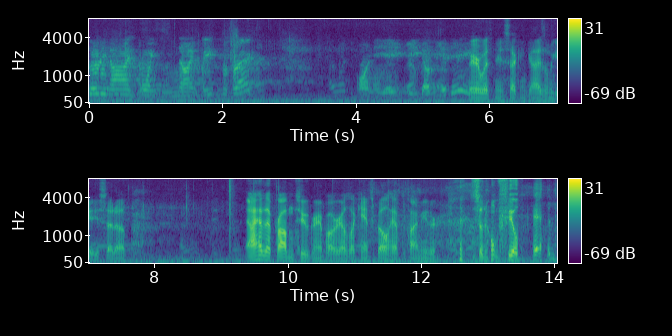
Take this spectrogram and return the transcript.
139.9 feet per frac on the ATWD. Bear with me a second, guys. Let me get you set up. I have that problem too, Grandpa Rails. I can't spell half the time either, so don't feel bad.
